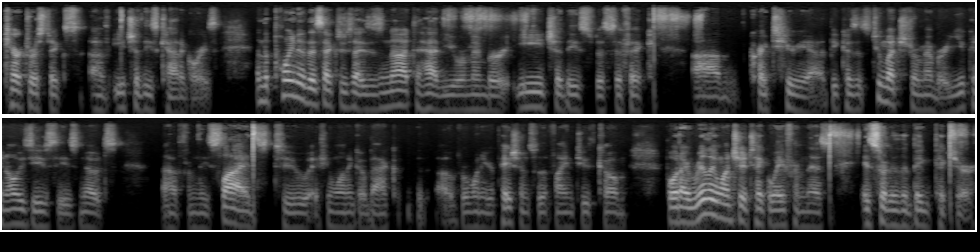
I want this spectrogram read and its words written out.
characteristics of each of these categories. And the point of this exercise is not to have you remember each of these specific um, criteria because it's too much to remember. You can always use these notes uh, from these slides to, if you want to go back over one of your patients with a fine tooth comb. But what I really want you to take away from this is sort of the big picture,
